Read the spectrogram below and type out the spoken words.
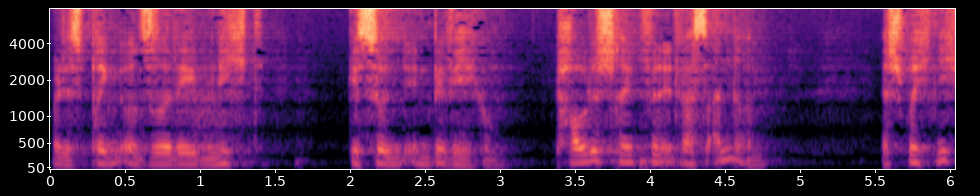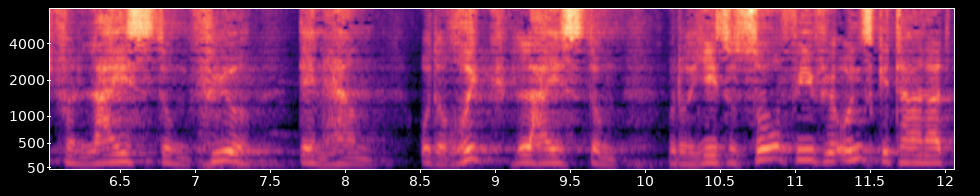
und es bringt unser Leben nicht gesund in Bewegung. Paulus schreibt von etwas anderem. Er spricht nicht von Leistung für den Herrn oder Rückleistung, wo Jesus so viel für uns getan hat,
